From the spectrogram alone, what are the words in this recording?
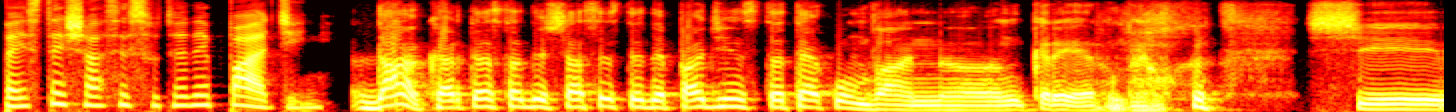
peste 600 de pagini. Da, cartea asta de 600 de pagini stătea cumva în, în creierul meu. și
